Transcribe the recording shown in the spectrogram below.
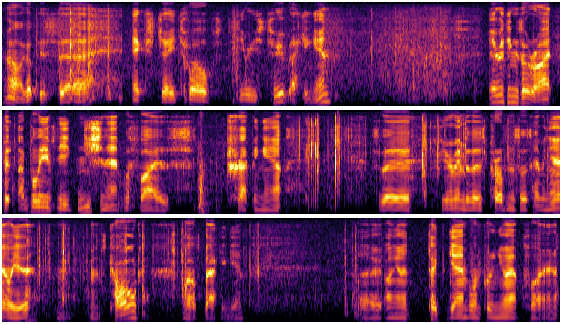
Well, I got this uh, XJ12 Series 2 back again. Everything's alright, but I believe the ignition amplifier's crapping out. So if you remember those problems I was having earlier, when it's cold, well it's back again. So I'm going to take the gamble and put a new amplifier in it.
